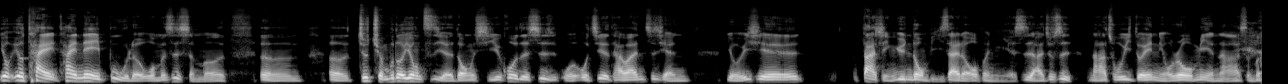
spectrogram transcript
又又太太内部了，我们是什么？嗯呃，呃，就全部都用自己的东西，或者是我我记得台湾之前有一些大型运动比赛的 opening 也是啊，就是拿出一堆牛肉面啊什么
